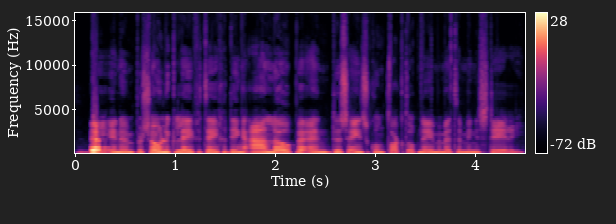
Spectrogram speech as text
die ja. in hun persoonlijke leven tegen dingen aanlopen en dus eens contact opnemen met een ministerie?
